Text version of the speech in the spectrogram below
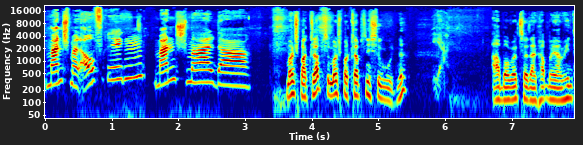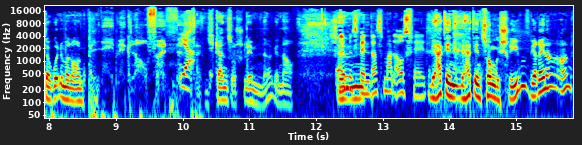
Manchmal aufregend, manchmal da. Manchmal klappt's und manchmal klappt's nicht so gut, ne? Ja. Aber Gott sei Dank hat man ja im Hintergrund immer noch ein Playback laufen. Das Ja. ist halt nicht ganz so schlimm, ne? Genau. Schlimm ist, wenn das mal ausfällt. Wer hat den, wer hat den Song geschrieben? Verena? Arndt?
